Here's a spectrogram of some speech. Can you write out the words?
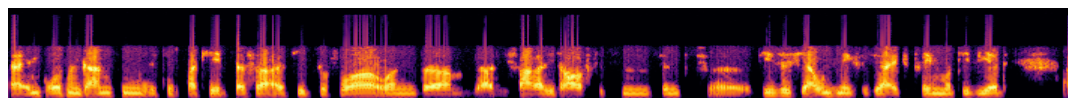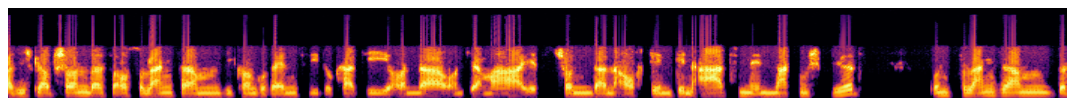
äh, im Großen und Ganzen ist das Paket besser als je zuvor. Und ähm, ja, die Fahrer, die drauf sitzen, sind äh, dieses Jahr und nächstes Jahr extrem motiviert. Also ich glaube schon, dass auch so langsam die Konkurrenz wie Ducati, Honda und Yamaha jetzt schon dann auch den, den Atem im Nacken spürt und so langsam das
